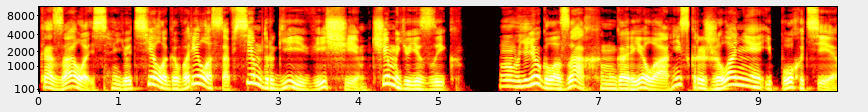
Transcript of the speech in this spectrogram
Казалось, ее тело говорило совсем другие вещи, чем ее язык. В ее глазах горела искры желания и похоти.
